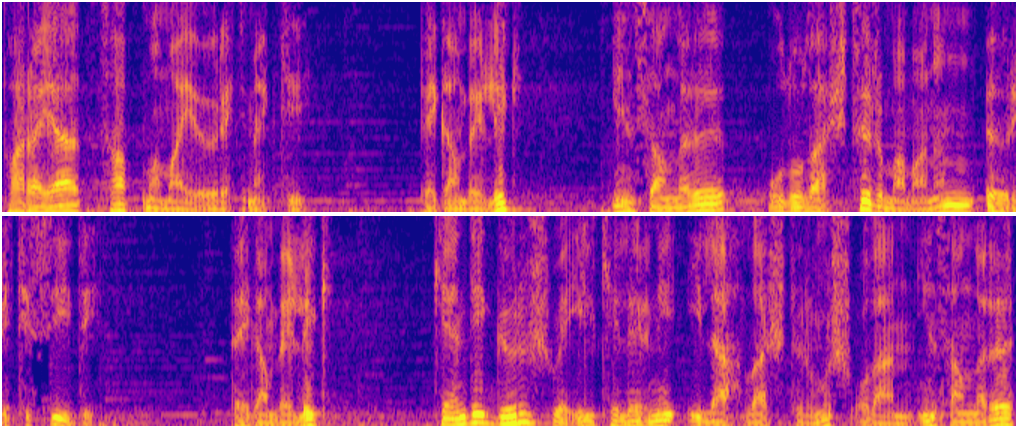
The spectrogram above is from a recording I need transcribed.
paraya tapmamayı öğretmekti. Peygamberlik, insanları ululaştırmamanın öğretisiydi. Peygamberlik, kendi görüş ve ilkelerini ilahlaştırmış olan insanları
